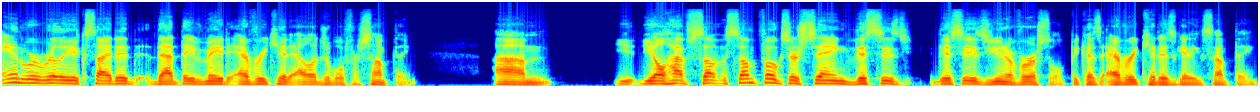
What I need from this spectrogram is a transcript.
And we're really excited that they've made every kid eligible for something. Um, you, you'll have some some folks are saying this is this is universal because every kid is getting something.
